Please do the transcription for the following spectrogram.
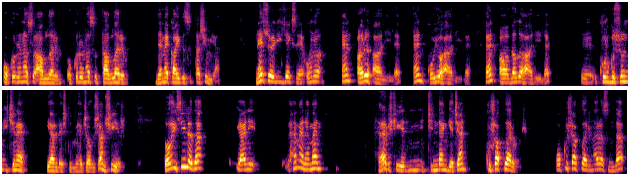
okuru nasıl avlarım, okuru nasıl tavlarım deme kaygısı taşımayan, ne söyleyecekse onu en arı haliyle, en koyu haliyle, en ağdalı haliyle e, kurgusunun içine yerleştirmeye çalışan şiir. Dolayısıyla da yani hemen hemen her şiirinin içinden geçen kuşaklar var. O kuşakların arasında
